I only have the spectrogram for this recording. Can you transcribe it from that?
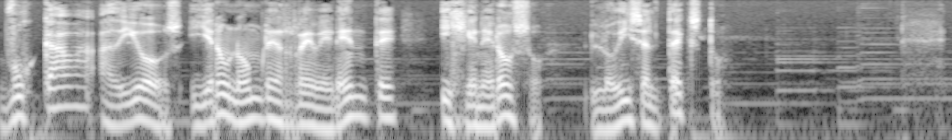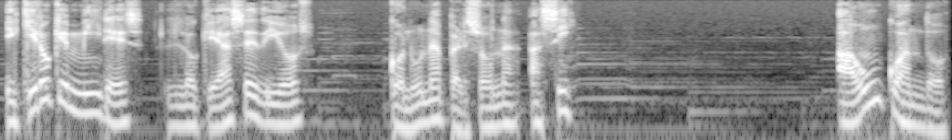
buscaba a Dios y era un hombre reverente y generoso, lo dice el texto. Y quiero que mires lo que hace Dios con una persona así. Aun cuando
